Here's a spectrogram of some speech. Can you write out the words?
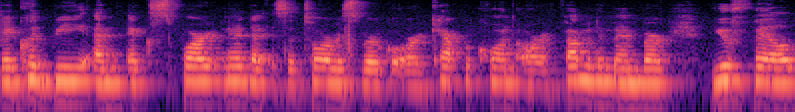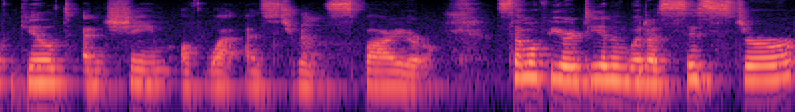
it could be an ex-partner that is a Taurus, Virgo, or a Capricorn, or a family member. You felt guilt and shame of what has transpired. Some of you are dealing with a sister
